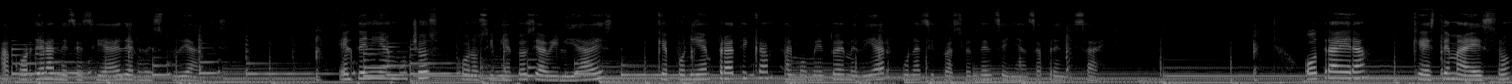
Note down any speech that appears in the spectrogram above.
acorde a las necesidades de los estudiantes. Él tenía muchos conocimientos y habilidades que ponía en práctica al momento de mediar una situación de enseñanza-aprendizaje. Otra era que este maestro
